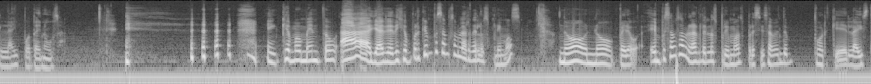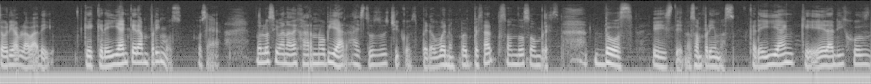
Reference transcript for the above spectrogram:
la hipotenusa. ¿En qué momento? Ah, ya le dije, ¿por qué empezamos a hablar de los primos? No, no, pero empezamos a hablar de los primos precisamente porque la historia hablaba de que creían que eran primos. O sea, no los iban a dejar noviar a estos dos chicos. Pero bueno, para empezar, pues son dos hombres. Dos, este, no son primos. Creían que eran hijos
